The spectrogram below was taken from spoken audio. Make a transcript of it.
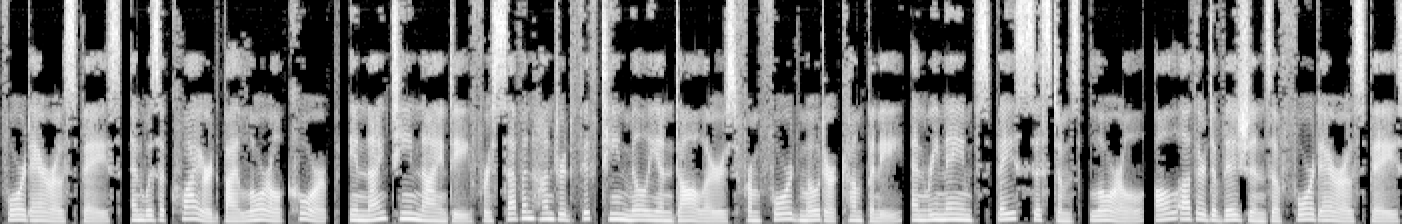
Ford Aerospace and was acquired by Loral Corp in 1990 for $715 million from Ford Motor Company and renamed Space Systems Loral. All other divisions of Ford Aerospace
